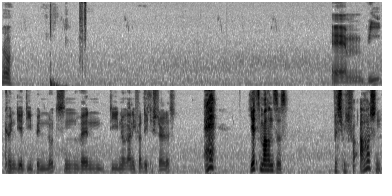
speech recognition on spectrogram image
Ja. Ähm, wie könnt ihr die benutzen, wenn die noch gar nicht fertiggestellt ist? Hä? Jetzt machen sie es. Willst du mich verarschen?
